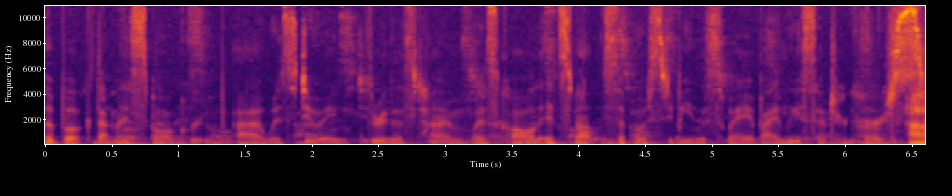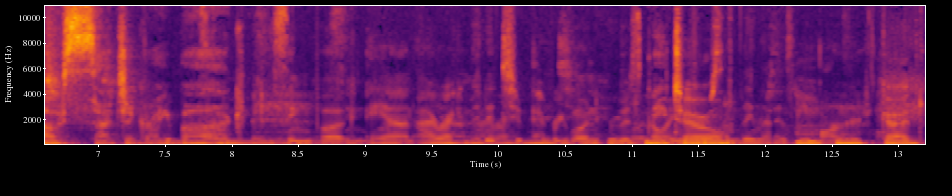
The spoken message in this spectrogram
the book that my small group uh, was doing through this time was called "It's Not Supposed to Be This Way" by Lisa TerKeurst. Oh, such a great book. Amazing book, and I recommend it to everyone who is going through something that is hard. Good.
